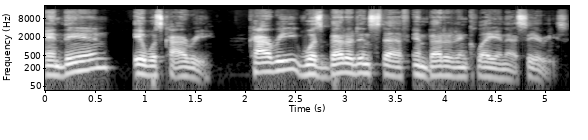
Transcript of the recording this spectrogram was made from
And then it was Kyrie. Kyrie was better than Steph and better than Clay in that series.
